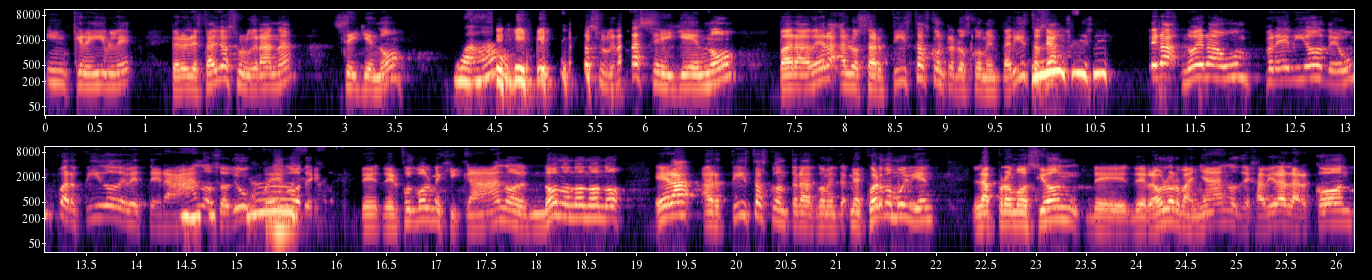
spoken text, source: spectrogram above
Increíble, pero el Estadio Azulgrana se llenó. Wow. Azulgrana se llenó para ver a los artistas contra los comentaristas. O sea, era, no era un previo de un partido de veteranos o de un juego de, del fútbol mexicano. No, no, no, no, no. Era artistas contra comentaristas. Me acuerdo muy bien la promoción de, de Raúl Orbañanos, de Javier Alarcón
